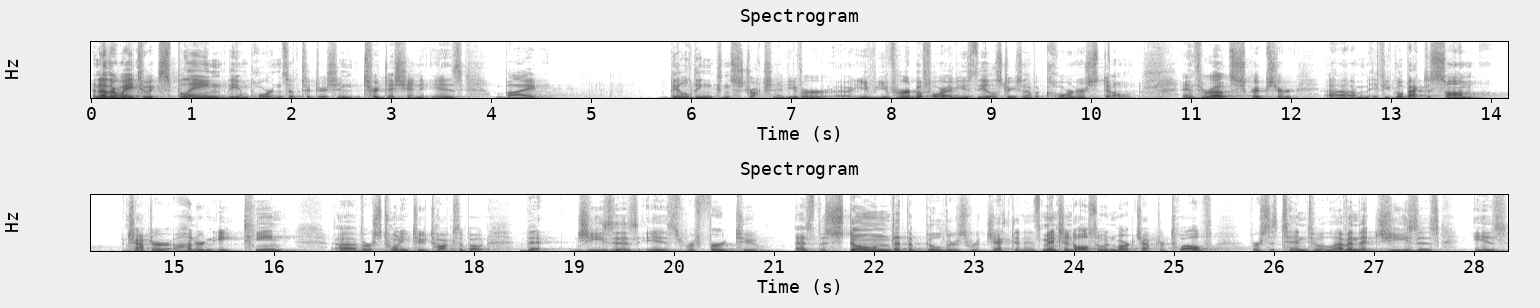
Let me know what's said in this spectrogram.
Another way to explain the importance of tradition, tradition is by building construction. Have you ever, uh, you've, you've heard before, I've used the illustration of a cornerstone. And throughout Scripture, um, if you go back to Psalm chapter 118, uh, verse 22, talks about that Jesus is referred to as the stone that the builders rejected. And it's mentioned also in Mark chapter 12, verses 10 to 11, that Jesus is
